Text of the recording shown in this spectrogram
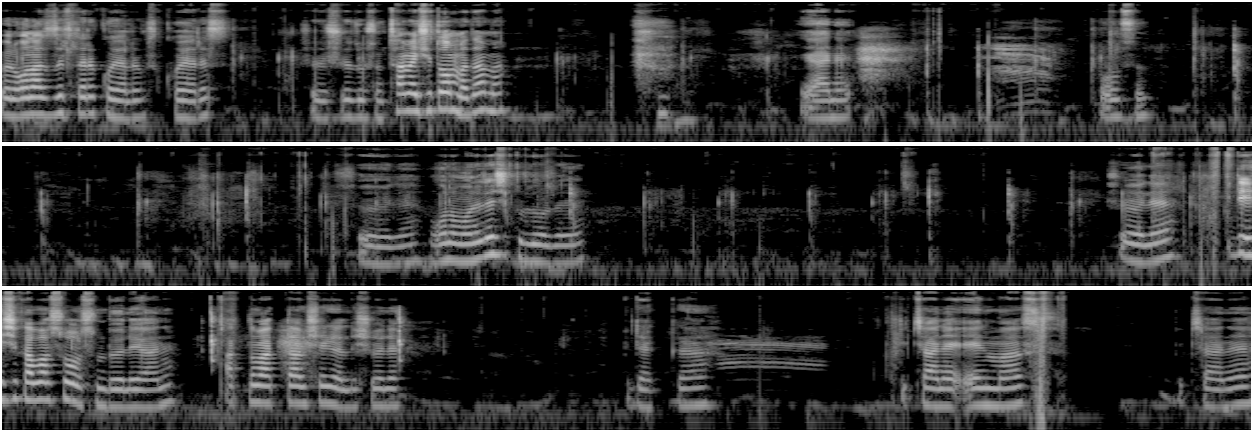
Böyle ona zırhları koyarız. koyarız. Şöyle şurada dursun. Tam eşit olmadı ama. yani olsun. Şöyle. Oğlum o ne de çıktı orada ya? Şöyle. Bir değişik havası olsun böyle yani. Aklıma hatta bir şey geldi şöyle. Bir dakika. Bir tane elmas. Bir tane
